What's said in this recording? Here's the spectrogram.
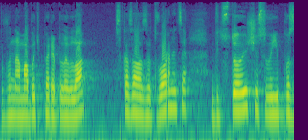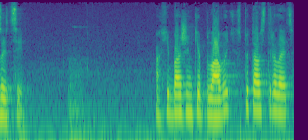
Вона, мабуть, перепливла, сказала затворниця, відстоюючи свої позиції. А хіба жінки плавають? спитав стрілець.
